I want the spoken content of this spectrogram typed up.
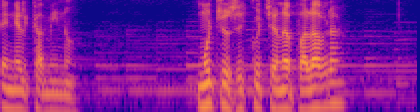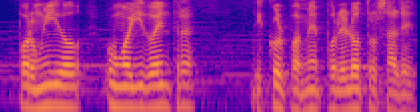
en el camino. Muchos escuchan la palabra, por un oído, un oído entra, discúlpame, por el otro sale.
